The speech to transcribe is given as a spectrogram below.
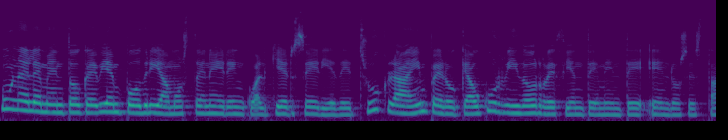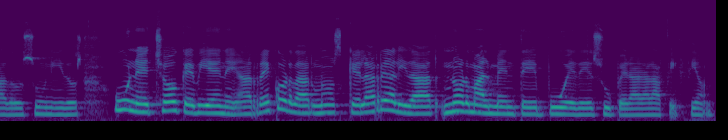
un elemento que bien podríamos tener en cualquier serie de True Crime, pero que ha ocurrido recientemente en los Estados Unidos, un hecho que viene a recordarnos que la realidad normalmente puede superar a la ficción.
